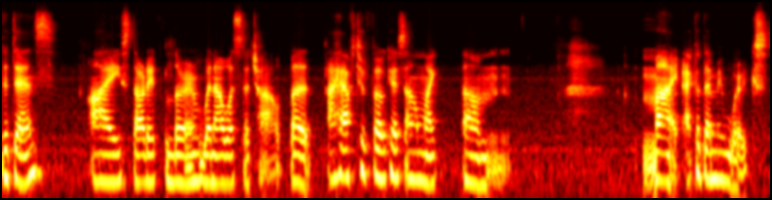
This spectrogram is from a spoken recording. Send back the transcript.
the dance I started to learn when I was a child, but I have to focus on my um, my academic works.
